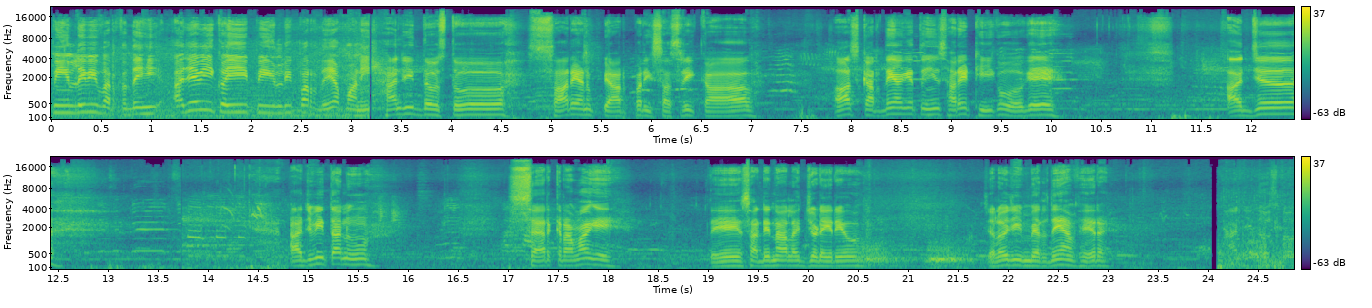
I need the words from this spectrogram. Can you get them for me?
ਪੀਣ ਲਈ ਵੀ ਵਰਤਦੇ ਸੀ ਅਜੇ ਵੀ ਕੋਈ ਪੀਣ ਲਈ ਭਰਦੇ ਆ ਪਾਣੀ। ਹਾਂਜੀ ਦੋਸਤੋ ਸਾਰਿਆਂ ਨੂੰ ਪਿਆਰ ਭਰੀ ਸਤਿ ਸ੍ਰੀ ਅਕਾਲ। ਆਸ ਕਰਦੇ ਹਾਂ ਕਿ ਤੁਸੀਂ ਸਾਰੇ ਠੀਕ ਹੋਵੋਗੇ। ਅੱਜ ਅੱਜ ਵੀ ਤੁਹਾਨੂੰ ਸੈਰ ਕਰਾਵਾਂਗੇ ਤੇ ਸਾਡੇ ਨਾਲ ਜੁੜੇ ਰਹੋ। ਚਲੋ ਜੀ, ਮਿਲਦੇ ਆਂ ਫਿਰ। ਹਾਂਜੀ ਦੋਸਤੋ,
